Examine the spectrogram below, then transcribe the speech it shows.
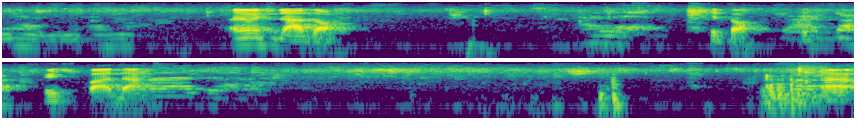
Yan, yung ano. Anong isda to? Ito. Espada. Ah.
